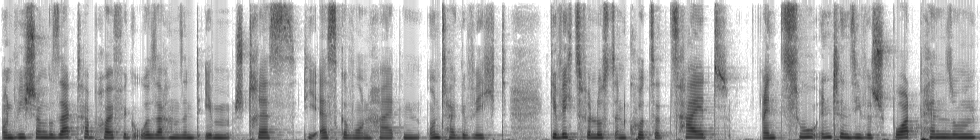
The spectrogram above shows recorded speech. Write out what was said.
Und wie ich schon gesagt habe, häufige Ursachen sind eben Stress, die Essgewohnheiten, Untergewicht, Gewichtsverlust in kurzer Zeit, ein zu intensives Sportpensum,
